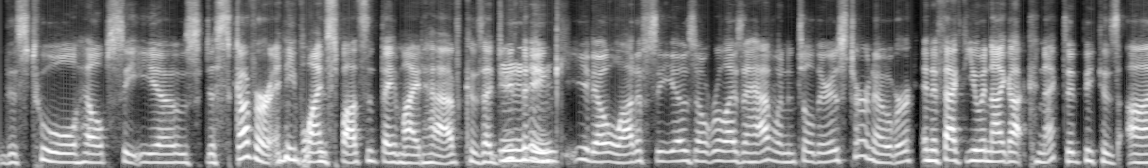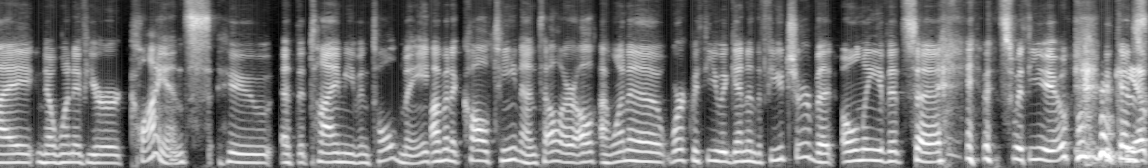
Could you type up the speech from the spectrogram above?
this tool helps ceos discover any blind spots that they might have because i do mm-hmm. think you know a lot of ceos don't realize they have one until there is turnover and in fact you and i got connected because i know one of your clients who at the time even told me, I'm going to call Tina and tell her I'll, I want to work with you again in the future, but only if it's uh, if it's with you. Because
